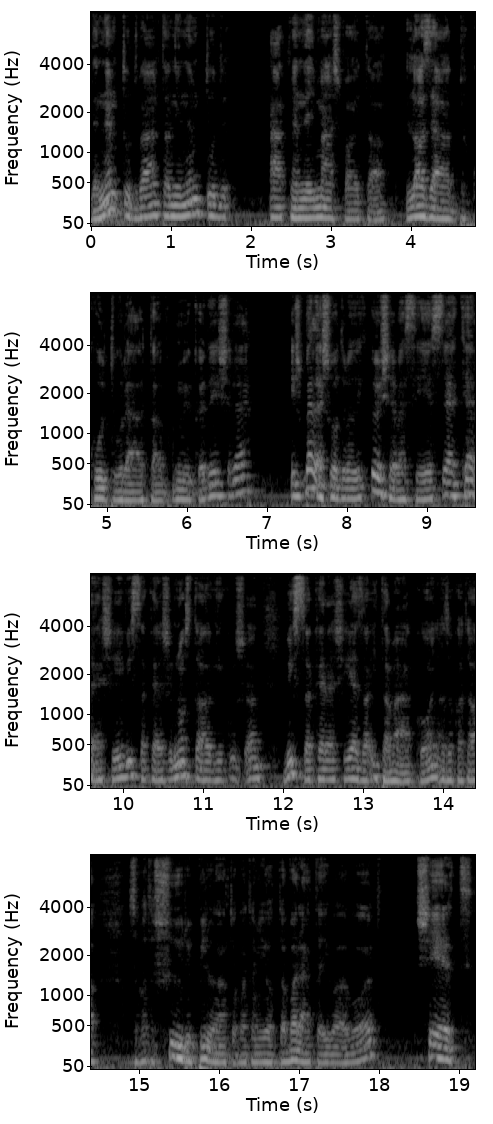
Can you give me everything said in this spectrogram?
de nem tud váltani, nem tud átmenni egy másfajta, lazább, kulturáltabb működésre, és belesodrodik, ő se veszi észre, keresi, visszakeresi, nosztalgikusan visszakeresi ez a itamákony, azokat a, azokat a sűrű pillanatokat, ami ott a barátaival volt, sért,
